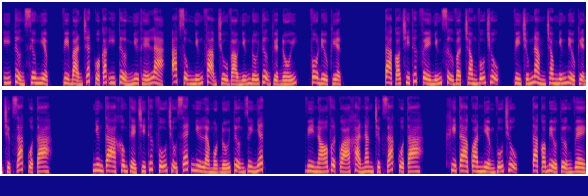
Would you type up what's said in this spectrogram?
ý tưởng siêu nghiệm, vì bản chất của các ý tưởng như thế là áp dụng những phạm trù vào những đối tượng tuyệt đối, vô điều kiện. Ta có tri thức về những sự vật trong vũ trụ, vì chúng nằm trong những điều kiện trực giác của ta. Nhưng ta không thể tri thức vũ trụ xét như là một đối tượng duy nhất. Vì nó vượt quá khả năng trực giác của ta. Khi ta quan niệm vũ trụ, ta có biểu tượng về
